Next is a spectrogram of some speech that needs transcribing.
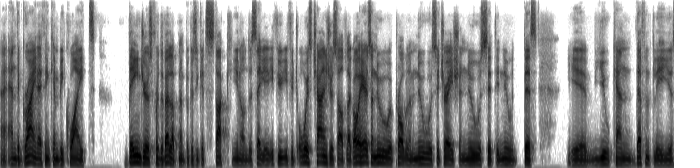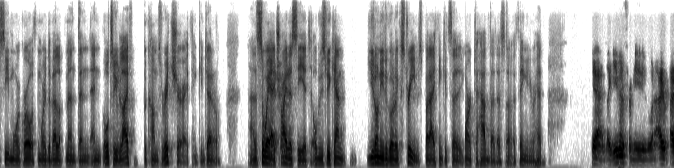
uh, and the grind i think can be quite dangerous for development because you get stuck you know the say if you if you always challenge yourself like oh here's a new problem new situation new city new this you, you can definitely you see more growth more development and and also your life becomes richer i think in general. Uh, that's the way i try to see it. Obviously you can't you don't need to go to extremes but i think it's a smart to have that as a thing in your head. Yeah like even for me when i i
